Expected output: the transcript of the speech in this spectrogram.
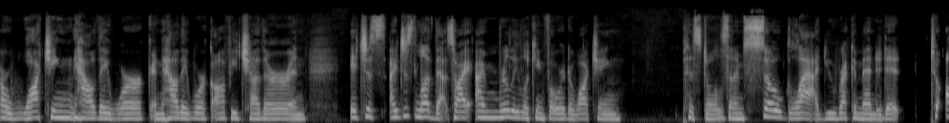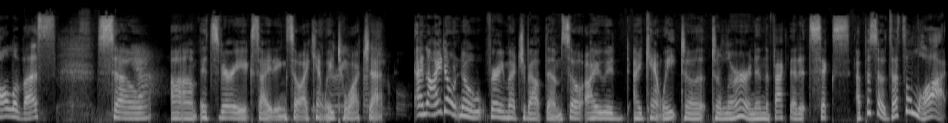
or watching how they work and how they work off each other. And it just, I just love that. So I, I'm really looking forward to watching Pistols and I'm so glad you recommended it to all of us. So yeah. um, it's very exciting. So I can't wait to watch that and I don't know very much about them, so I would I can't wait to to learn. And the fact that it's six episodes, that's a lot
